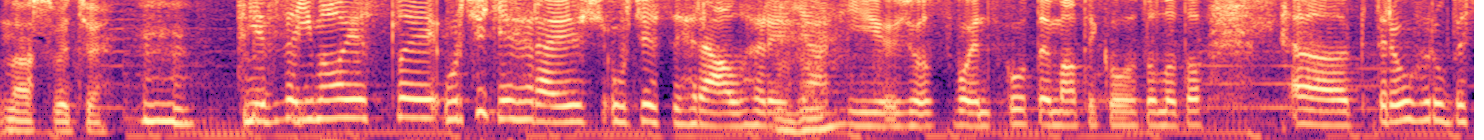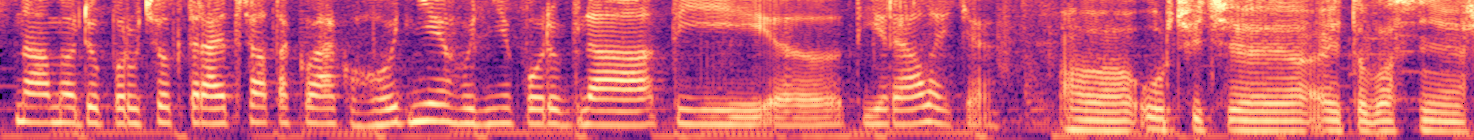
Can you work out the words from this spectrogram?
na světě. Mě by zajímalo, jestli určitě hraješ, určitě si hrál hry mm-hmm. nějaký, že s vojenskou tematikou, tohleto. Uh, kterou hru bys nám doporučil, která je třeba taková jako hodně, hodně podobná té té realitě? O, Určite je to vlastne z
